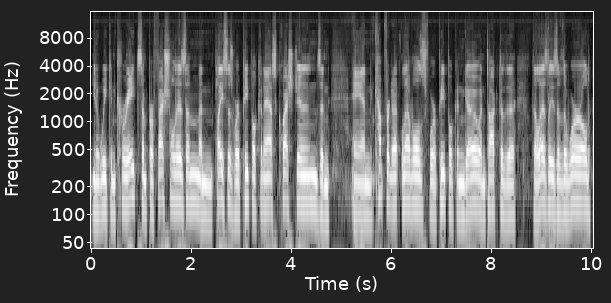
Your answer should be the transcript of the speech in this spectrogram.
you know we can create some professionalism and places where people can ask questions and and comfort levels where people can go and talk to the the Leslies of the world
